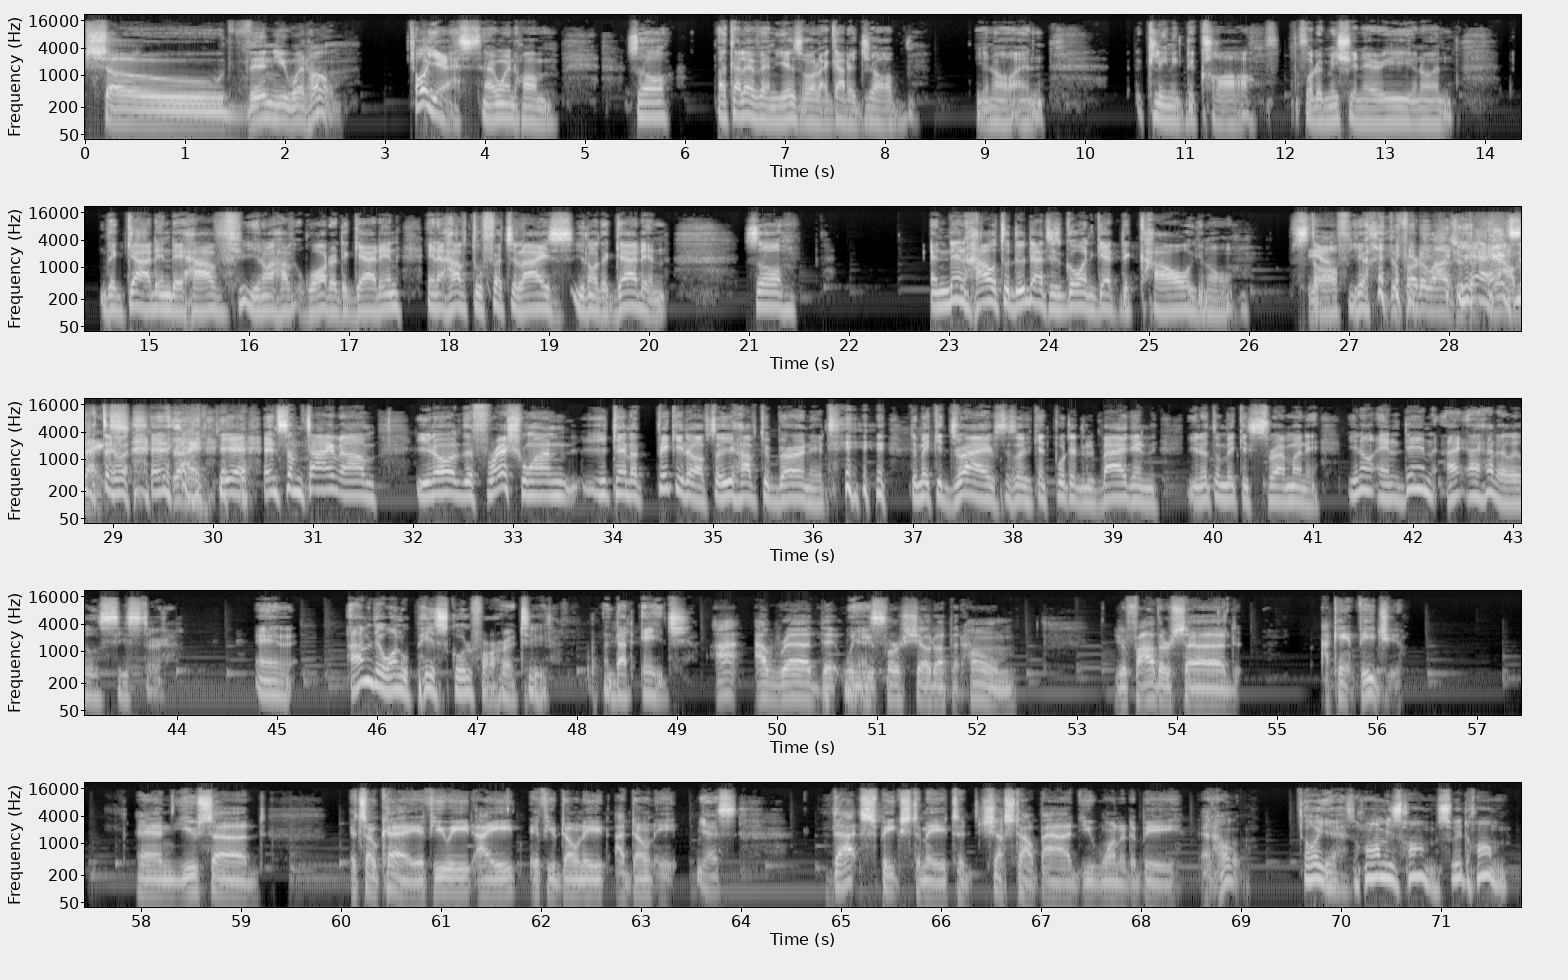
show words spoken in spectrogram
So then you went home. Oh, yes. I went home. So at 11 years old, I got a job, you know, and cleaning the car for the missionary, you know, and the garden they have, you know, I have water the garden and I have to fertilize, you know, the garden. So, and then how to do that is go and get the cow, you know, stuff. Yeah. yeah. The fertilizer. yeah, exactly. And, right. yeah. And sometimes, um, you know, the fresh one, you cannot pick it up. So you have to burn it to make it dry. So you can put it in the bag and, you know, to make extra money, you know, and then I, I had a little sister and I'm the one who pays school for her too at that age. I, I read that when yes. you first showed up at home, your father said, I can't feed you. And you said, It's okay. If you eat, I eat. If you don't eat, I don't eat. Yes. That speaks to me to just how bad you wanted to be at home. Oh, yes. Home is home, sweet home.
